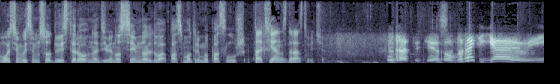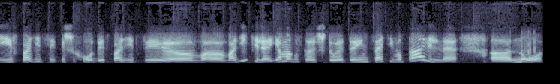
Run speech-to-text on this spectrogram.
8 800 200 ровно 9702. Посмотрим и послушаем. Татьяна, здравствуйте. Здравствуйте. Вы знаете, я из позиции пешехода, из позиции э, водителя, я могу сказать, что эта инициатива правильная, э, но э,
